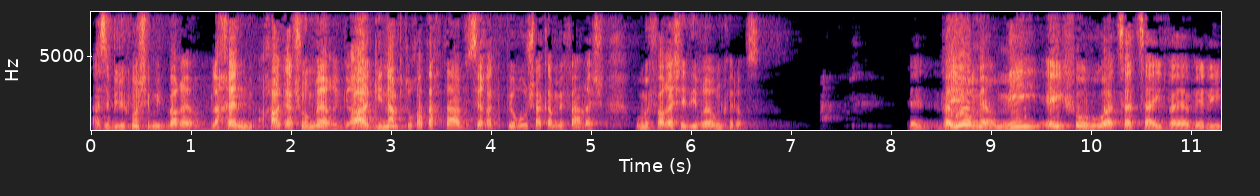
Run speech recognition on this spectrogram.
אז זה בדיוק מה שמתברר. לכן אחר כך כשהוא אומר ראה גינם פתוחה תחתיו זה רק פירושה כמפרש, הוא מפרש את דברי אונקלוס. כן. ויאמר מי איפה הוא הצד ציד ויבא לי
